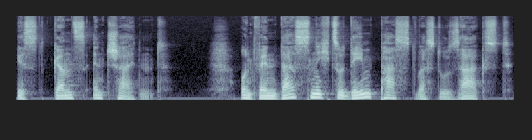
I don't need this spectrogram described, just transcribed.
ist ganz entscheidend. Und wenn das nicht zu dem passt, was du sagst,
